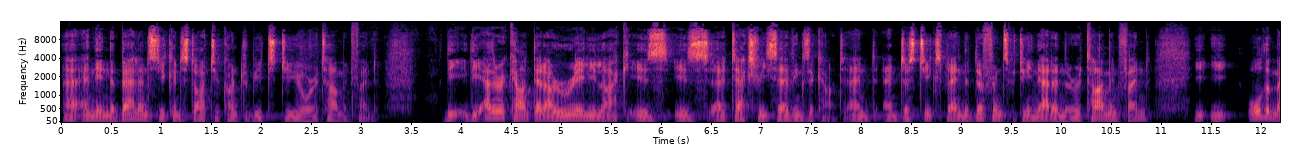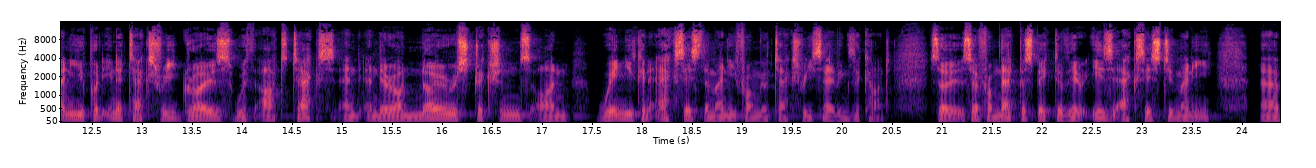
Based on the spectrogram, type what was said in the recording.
uh, and then the balance you can start to contribute to your retirement fund. The the other account that I really like is is a tax free savings account, and and just to explain the difference between that and the retirement fund, you, you, all the money you put in a tax free grows without tax, and and there are no restrictions on when you can access the money from your tax free savings account. So so from that perspective, there is access to money. Uh,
